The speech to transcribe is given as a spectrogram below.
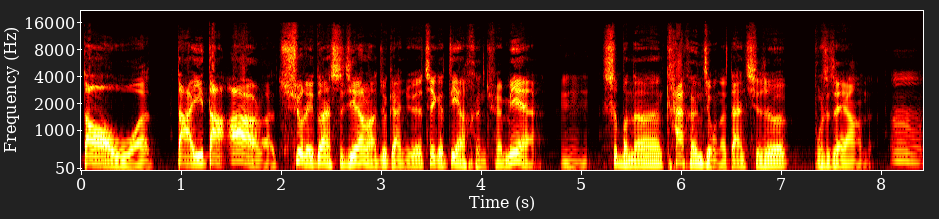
到我大一大二了，去了一段时间了，就感觉这个店很全面，嗯，是不能开很久呢？但其实不是这样的。嗯，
